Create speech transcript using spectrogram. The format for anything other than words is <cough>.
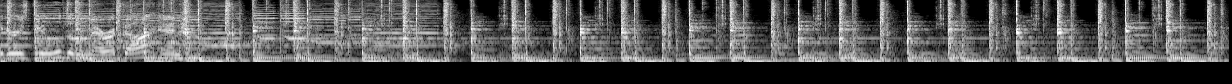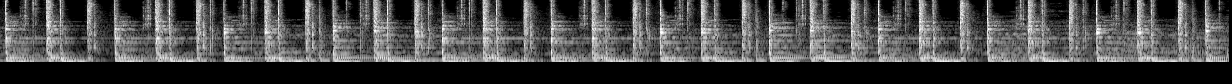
Writers Guild of America and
